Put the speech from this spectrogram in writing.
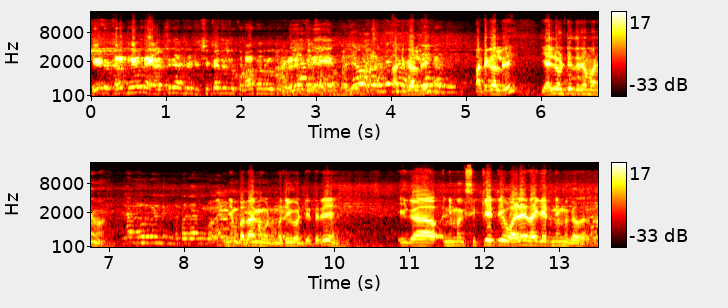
ಹೇಳ್ರಿ ಕರೆಕ್ಟ್ ಹೇಳ್ರಿ ಹೇಳ್ತೀರಿ ಯಾಕ್ರಿ ಸಿಕ್ಕದಿಲ್ಲ ಕೊಡತಾರಲ್ರಿ ಹೇಳಿದ್ರಿ ಅಟ್ಕಲ್ರಿ ಅಟ್ಕಲ್ರಿ ಎಲ್ಲಿ ಹೊಂಟಿದ್ರಿ ಅಮ್ಮ ನೀವು ನಮ್ಮ ಬದಾಮಿ. ನಿಮ್ಮ ಬದಾಮಿ ಮದುವೆ ಮದುವೆಗೆ ಹೊಂಟಿದ್ರಿ. ಈಗ ನಿಮಗೆ ಸಿಕ್ಕೈತಿ ಒಳ್ಳೇದಾಗೈತಿ ನಿಮಗೆ ಅದ್ರದ್ದು.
